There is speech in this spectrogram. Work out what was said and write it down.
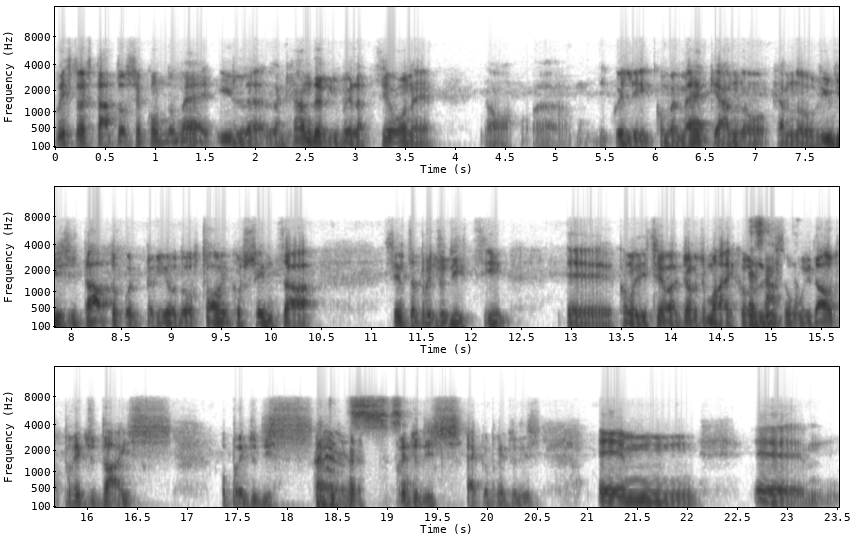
Questo è stato secondo me il- la grande rivelazione no, eh, di quelli come me che hanno, che hanno rivisitato quel periodo storico senza, senza pregiudizi, eh, come diceva George Michael, Esatto. without prejudice o prejudice, Prejudice, sì. prejudice, ecco prejudice. Ehm, ehm,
